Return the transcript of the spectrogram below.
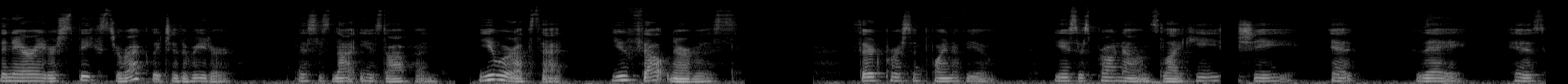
The narrator speaks directly to the reader. This is not used often. You were upset. You felt nervous. Third person point of view uses pronouns like he, she, it, they, his,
